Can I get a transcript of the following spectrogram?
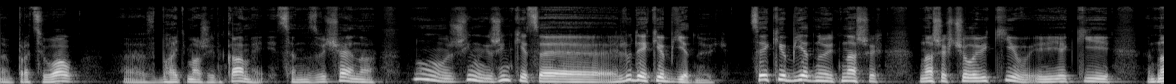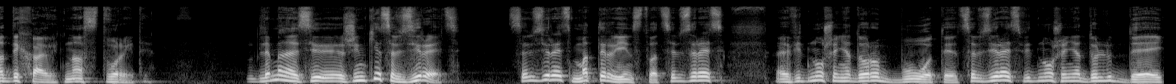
е, працював е, з багатьма жінками, і це надзвичайно. Ну, жін, жінки це люди, які об'єднують. Це які об'єднують наших, наших чоловіків, які надихають нас створити. Для мене жінки це взірець. Це взірець материнства, це взірець е, відношення до роботи, це взірець відношення до людей,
